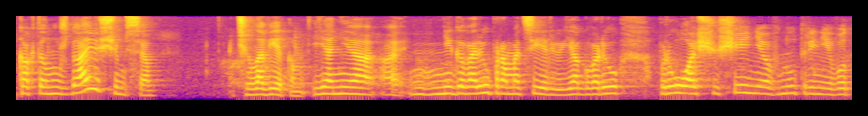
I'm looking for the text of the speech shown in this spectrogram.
как-то нуждающимся, человеком. Я не, а, не говорю про материю, я говорю про ощущение внутреннее, вот,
